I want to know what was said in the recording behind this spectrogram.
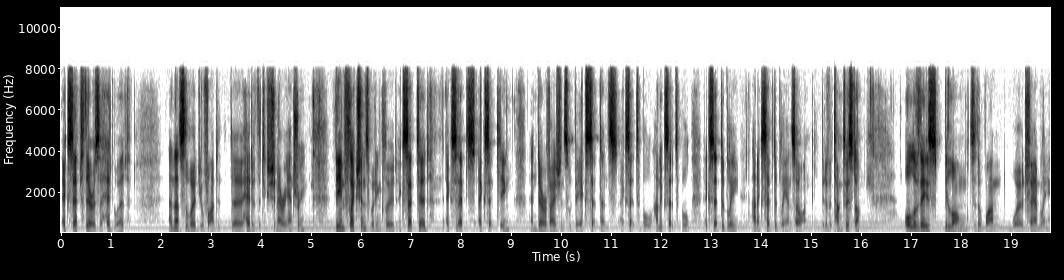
accept there is a head word, and that's the word you'll find at the head of the dictionary entry. The inflections would include accepted, accepts, accepting, and derivations would be acceptance, acceptable, unacceptable, acceptably, unacceptably, and so on. Bit of a tongue twister. All of these belong to the one word family.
